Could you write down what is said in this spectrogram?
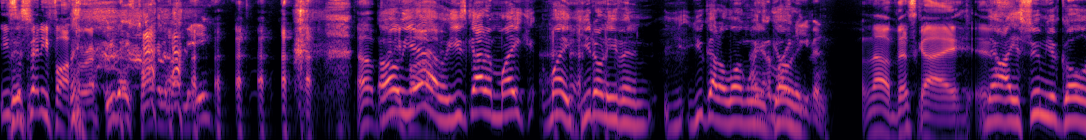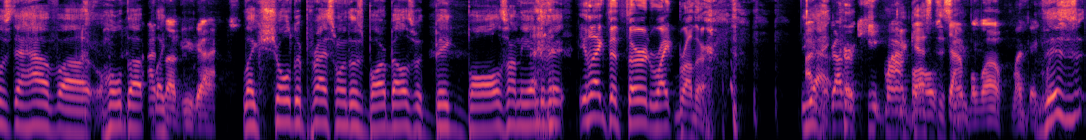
He's This- a penny fartherer. You guys talking about me? Oh yeah, well, he's got a mic. Mike, you don't even you you got a long way to go. mic To, even. No, this guy. Is, now I assume your goal is to have uh, hold up I like love you guys. like shoulder press one of those barbells with big balls on the end of it. You're like the third Wright brother. Yeah. I'd rather keep my balls down here. below my big. This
